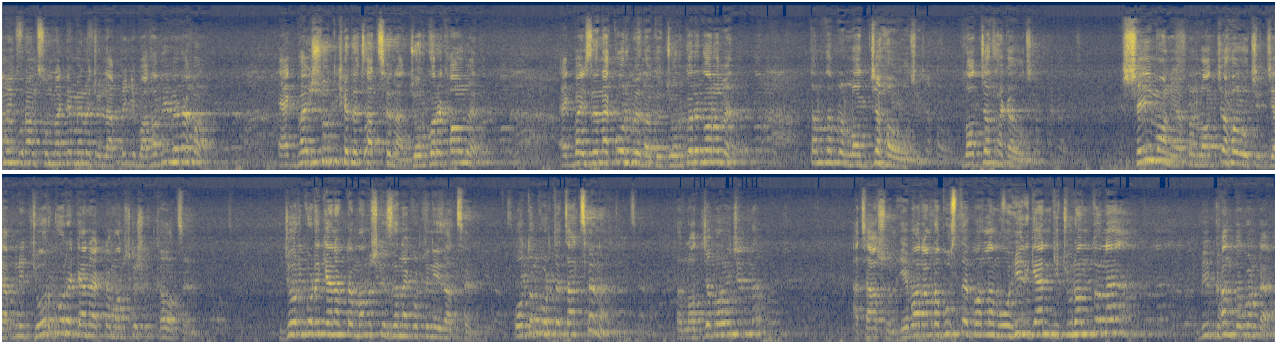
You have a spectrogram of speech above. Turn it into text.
আমি কোরআন সন্নাকে মেনে চলি। আপনি কি বাধা দিবেন এখন? এক ভাই সুদ খেতে চাচ্ছে না, জোর করে খাওয়াবেন? এক ভাই জেনা করবে না জোর করে করাবেন? তাহলে তো আপনার লজ্জা হওয়া উচিত, লজ্জা থাকা উচিত। সেই মনে আপনার লজ্জা হওয়া উচিত যে আপনি জোর করে কেন একটা মানুষকে সুদ খাওয়াচ্ছেন? জোর করে কেন একটা মানুষকে জেনা করতে নিয়ে যাচ্ছেন? ও তো করতে চাচ্ছে না। তার লজ্জা পাওয়া উচিত না? আচ্ছা আসুন। এবার আমরা বুঝতে পারলাম ওহির জ্ঞান কি চূড়ান্ত না বিভ্রান্ত কোনটা?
